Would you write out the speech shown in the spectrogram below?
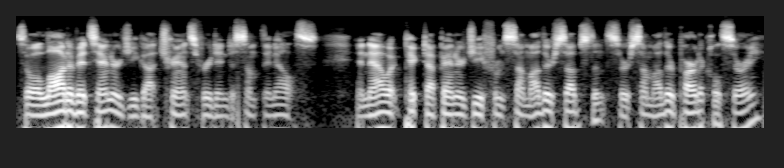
So a lot of its energy got transferred into something else. And now it picked up energy from some other substance or some other particle, sorry.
